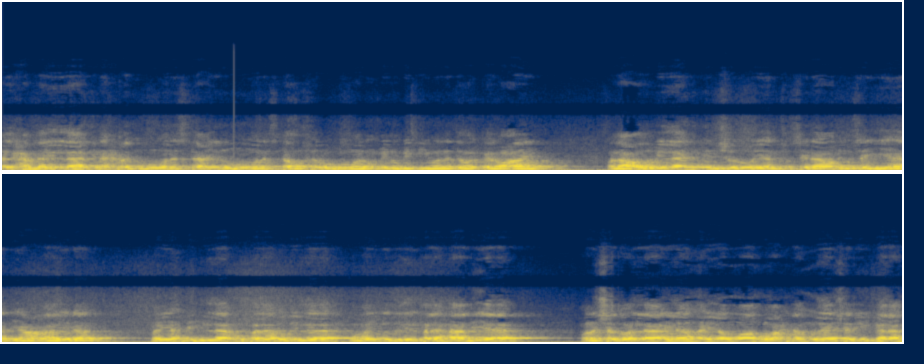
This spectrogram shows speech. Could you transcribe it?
الحمد لله نحمده ونستعينه ونستغفره ونؤمن به ونتوكل عليه. ونعوذ بالله من شرور أنفسنا ومن سيئات أعمالنا. من يهده الله فلا مضل له ومن يضلل فلا هادي له. ونشهد أن لا إله إلا الله وحده لا شريك له.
